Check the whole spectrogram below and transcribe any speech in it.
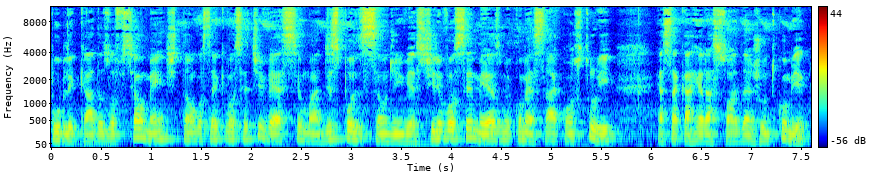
publicadas oficialmente, então eu gostaria que você tivesse uma disposição de investir em você mesmo e começar a construir essa carreira sólida junto comigo.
